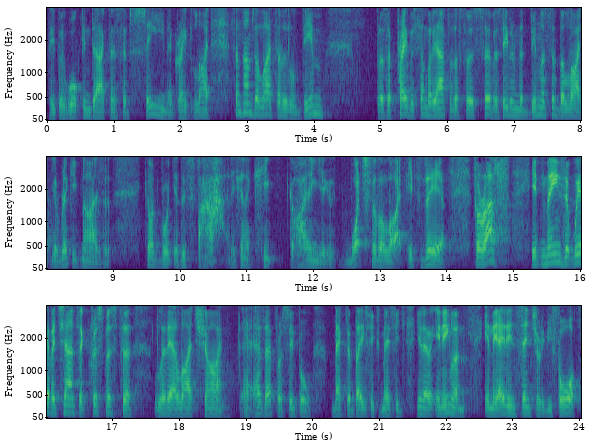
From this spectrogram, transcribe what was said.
People who walked in darkness have seen a great light. Sometimes the light's a little dim, but as I prayed with somebody after the first service, even in the dimness of the light, you recognize it. God brought you this far, and He's going to keep guiding you. Watch for the light. It's there. For us, it means that we have a chance at Christmas to let our light shine. How's that for a simple back to basics message? You know, in England, in the 18th century, before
